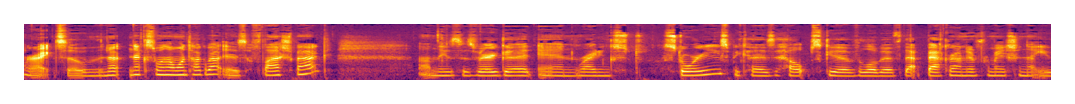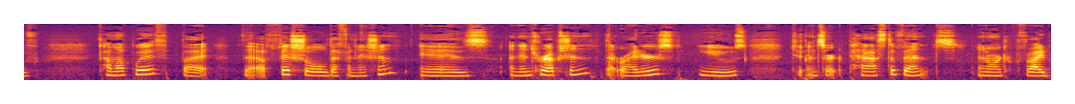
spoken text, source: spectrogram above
All right, so the ne- next one I want to talk about is flashback. Um, this is very good in writing st- stories because it helps give a little bit of that background information that you've come up with. But the official definition is an interruption that writers use to insert past events in order to provide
